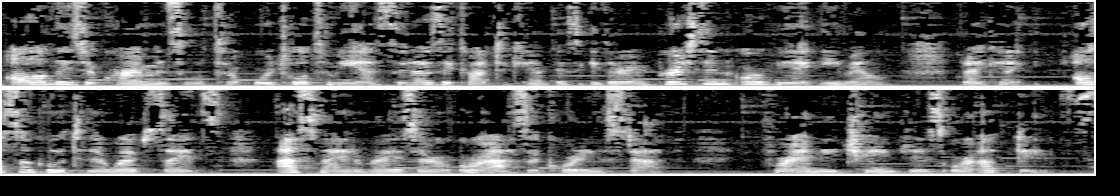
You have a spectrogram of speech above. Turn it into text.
All of these requirements were told to me as soon as I got to campus either in person or via email, but I can also go to their websites, ask my advisor, or ask according staff for any changes or updates.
